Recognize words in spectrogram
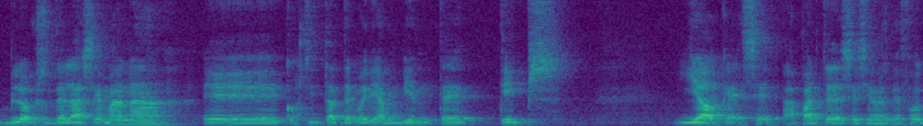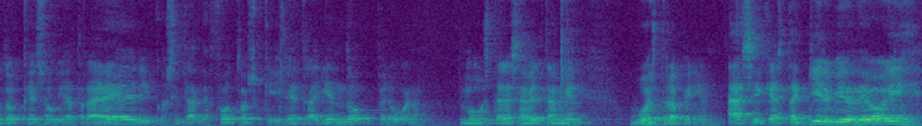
blogs de la semana, eh, cositas de medio ambiente, tips, ya que sé, aparte de sesiones de fotos que eso voy a traer y cositas de fotos que iré trayendo, pero bueno, me gustaría saber también vuestra opinión. Así que hasta aquí el vídeo de hoy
